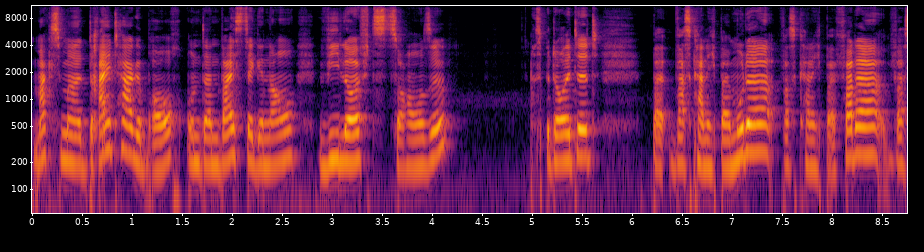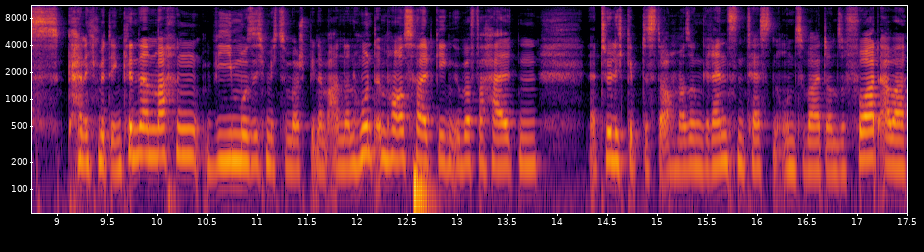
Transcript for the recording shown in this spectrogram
maximal drei Tage braucht und dann weiß der genau, wie läuft es zu Hause. Das bedeutet, was kann ich bei Mutter, was kann ich bei Vater, was kann ich mit den Kindern machen, wie muss ich mich zum Beispiel einem anderen Hund im Haushalt gegenüber verhalten. Natürlich gibt es da auch mal so ein Grenzen testen und so weiter und so fort, aber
